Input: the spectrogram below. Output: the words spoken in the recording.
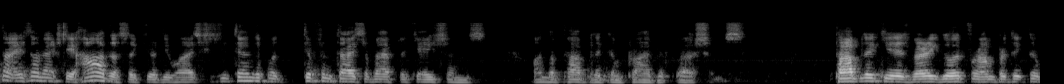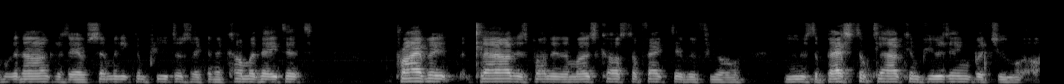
not, it's not actually harder security-wise because you tend to put different types of applications on the public and private versions. Public is very good for unpredictable demand because they have so many computers they can accommodate it. Private cloud is probably the most cost-effective if you're use the best of cloud computing, but you uh,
